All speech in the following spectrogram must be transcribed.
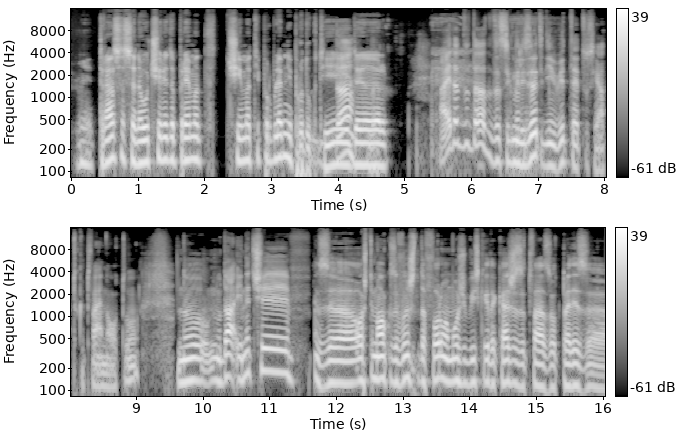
Трябва да са се научили да приемат, че имат и проблемни продукти да, и да, да Айде да, да, да, да сигнализират един вид, ето сега, тук това е новото. Но, но да, иначе за още малко за външната форма, може би исках да кажа за това, за отпреде за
